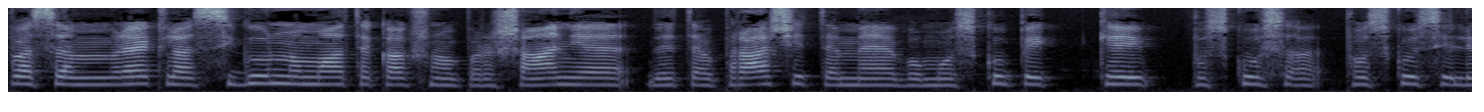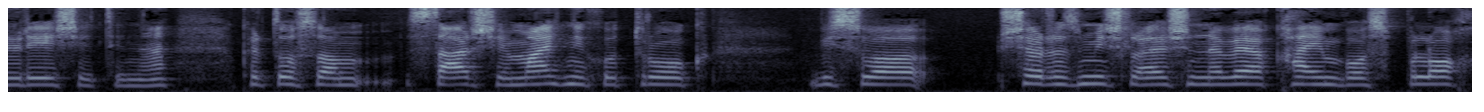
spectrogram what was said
pa sem rekla, sigurno imate kakšno vprašanje, da te vprašite me, bomo skupaj kaj poskusa, poskusili rešiti, ne? ker to so starši majhnih otrok, bi so še razmišljali, še ne vejo, kaj jim bo sploh,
